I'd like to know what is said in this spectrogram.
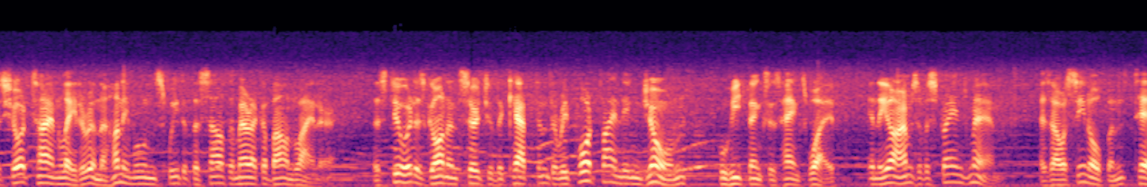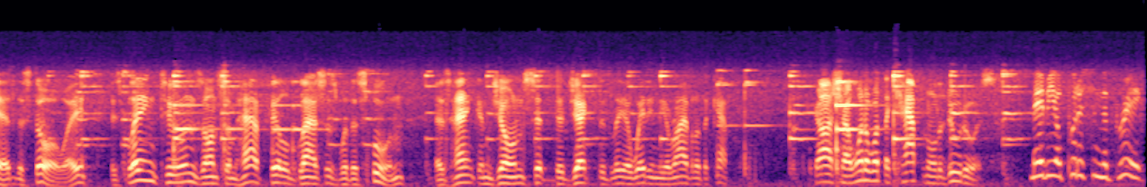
A short time later in the honeymoon suite of the South America bound liner. The steward has gone in search of the captain to report finding Joan, who he thinks is Hank's wife, in the arms of a strange man. As our scene opens, Ted, the stowaway, is playing tunes on some half filled glasses with a spoon as Hank and Joan sit dejectedly awaiting the arrival of the captain. Gosh, I wonder what the captain will do to us. Maybe he'll put us in the brig.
